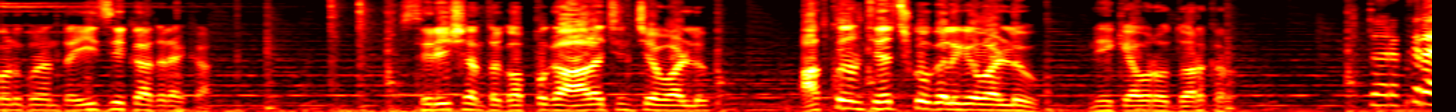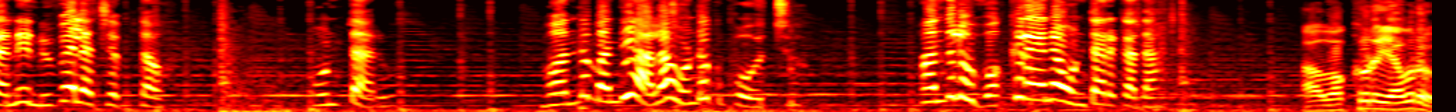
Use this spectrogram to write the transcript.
నువ్వు అనుకున్నంత ఈజీ కాదు రేఖ. శిరీష్ అంత గొప్పగా ఆలోచించేవాళ్ళు హక్కులను చేర్చుకోగలిగే వాళ్ళు నీకెవరో దొరకరు. దొరకరని నువ్వెలా చెప్తావు? ఉంటారు. వంద మంది అలా ఉండకపోవచ్చు. అందులో ఒక్కరైనా ఉంటారు కదా? ఆ ఒక్కరు ఎవరు?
